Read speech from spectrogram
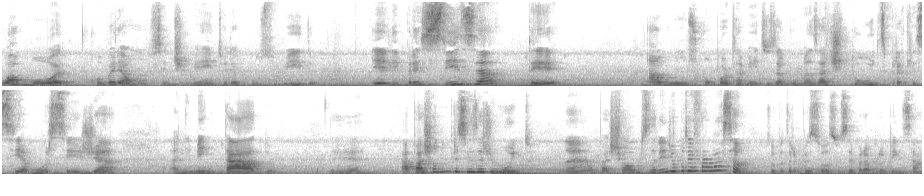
o amor, como ele é um sentimento, ele é construído, ele precisa ter alguns comportamentos, algumas atitudes para que esse amor seja alimentado, né? A paixão não precisa de muito, né? A paixão não precisa nem de muita informação sobre outra pessoa, se você parar para pensar.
